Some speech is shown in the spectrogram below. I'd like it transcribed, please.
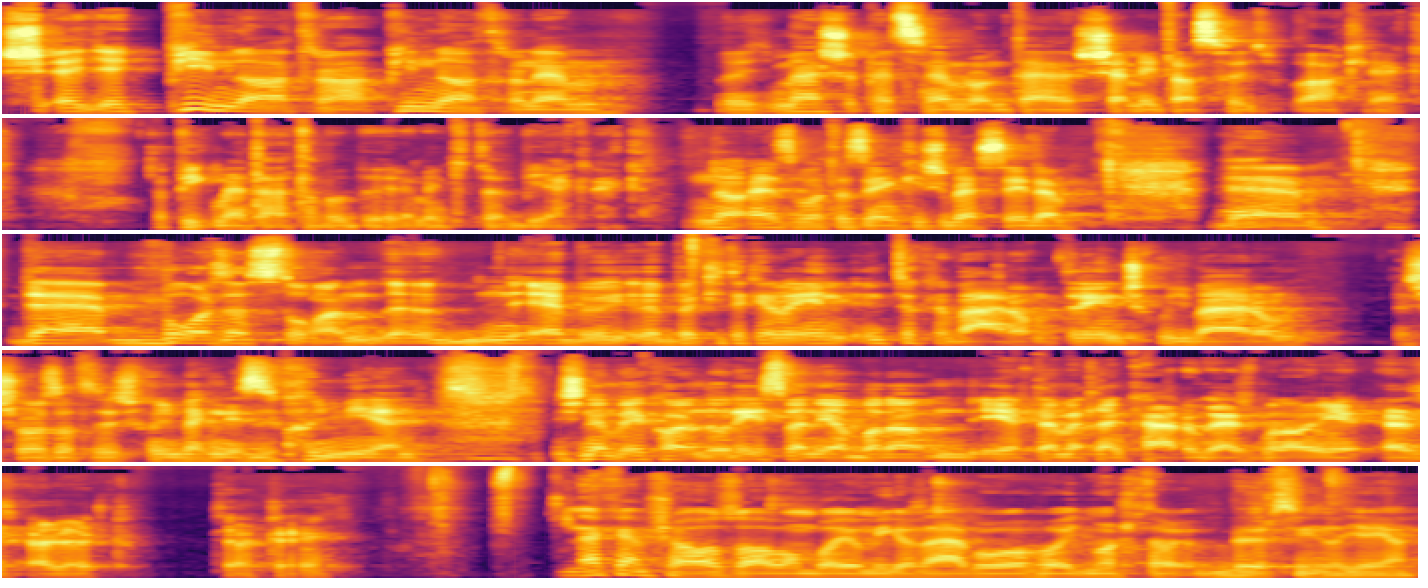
És egy, egy pillanatra, pillanatra nem egy másodperc nem ront el semmit az, hogy valakinek a pigmentáltabb a bőre, mint a többieknek. Na, ez volt az én kis beszédem. De, de borzasztóan ebből, ebből kitekerve én, én tökre várom, de én csak úgy várom a sorozatot, és hogy megnézzük, hogy milyen. És nem vagyok hajlandó részt venni abban a értelmetlen károgásban, ami ez előtt történik. Nekem se azzal van bajom igazából, hogy most a bőrszín legyen.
